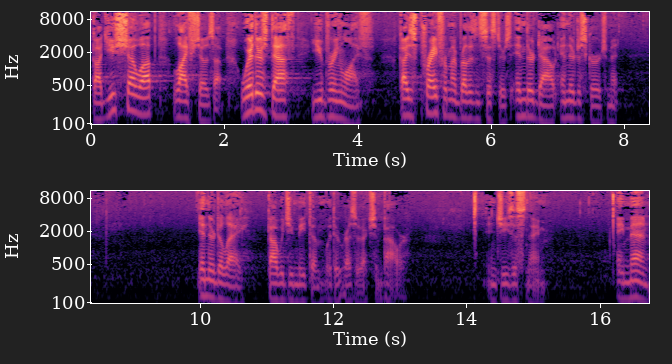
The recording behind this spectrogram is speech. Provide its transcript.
God, you show up, life shows up. Where there's death, you bring life. God, I just pray for my brothers and sisters in their doubt, in their discouragement, in their delay. God, would you meet them with your resurrection power? In Jesus' name, amen.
